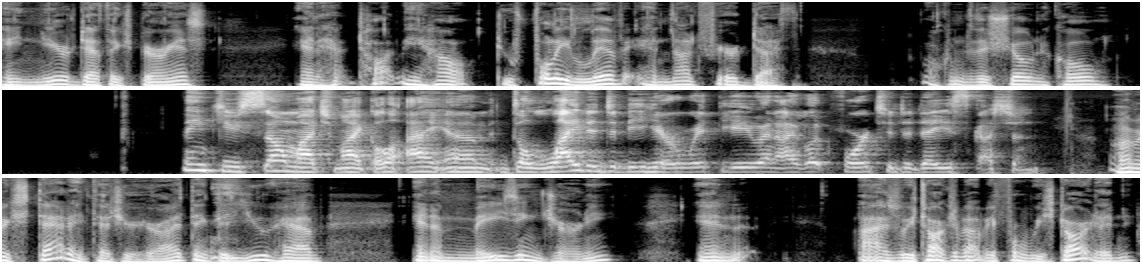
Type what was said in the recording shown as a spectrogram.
a near death experience, and taught me how to fully live and not fear death. Welcome to the show, Nicole. Thank you so much, Michael. I am delighted to be here with you, and I look forward to today's discussion. I'm ecstatic that you're here. I think that you have an amazing journey. And as we talked about before we started,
